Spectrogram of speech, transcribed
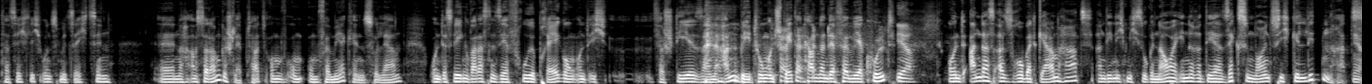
tatsächlich uns mit 16 äh, nach Amsterdam geschleppt hat, um, um, um Vermeer kennenzulernen. Und deswegen war das eine sehr frühe Prägung und ich äh, verstehe seine Anbetung. Und später kam dann der Vermeer-Kult. Ja. Und anders als Robert Gernhardt, an den ich mich so genau erinnere, der 96 gelitten hat ja.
